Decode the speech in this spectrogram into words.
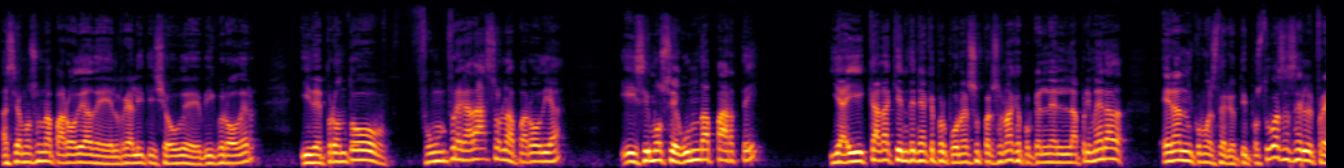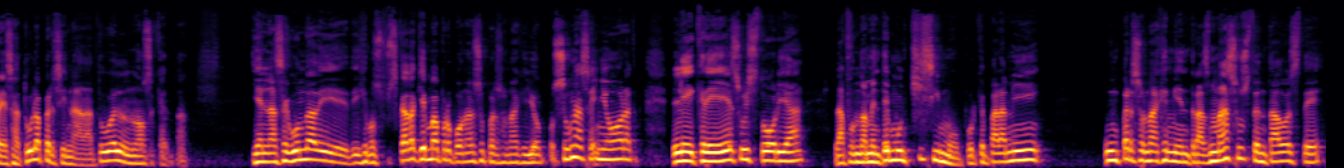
hacíamos una parodia del reality show de Big Brother y de pronto fue un fregadazo la parodia. Hicimos segunda parte Y ahí cada quien tenía que proponer su personaje, porque en la primera eran como estereotipos. Tú vas a ser el fresa, tú la persinada, tú el no sé qué. Y en la segunda dijimos, pues cada quien va a proponer su personaje. Y yo, pues una señora, le creé su historia, la fundamenté muchísimo, porque para mí un personaje, mientras más sustentado esté,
